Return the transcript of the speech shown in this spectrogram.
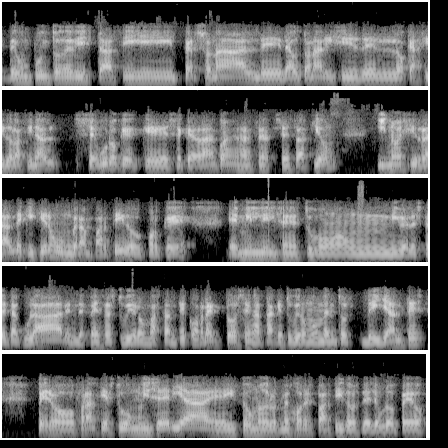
desde un punto de vista así personal, de, de autoanálisis de lo que ha sido la final, seguro que, se quedarán con esa sensación y no es irreal de que hicieron un gran partido, porque Emil Nielsen estuvo a un nivel espectacular, en defensa estuvieron bastante correctos, en ataque tuvieron momentos brillantes, pero Francia estuvo muy seria, eh, hizo uno de los mejores partidos del europeo,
